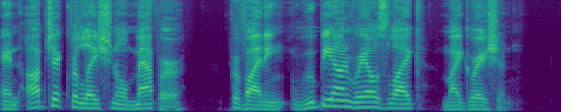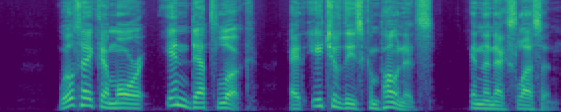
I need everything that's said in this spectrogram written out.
an object relational mapper providing Ruby on Rails-like migration. We'll take a more in-depth look at each of these components in the next lesson.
